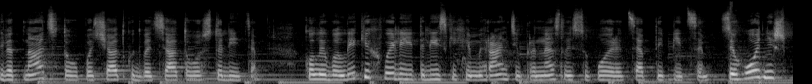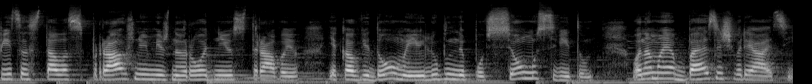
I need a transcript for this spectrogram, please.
19-го, початку 20-го століття. Коли великі хвилі італійських емігрантів принесли із собою рецепти піци. Сьогодні ж піца стала справжньою міжнародною стравою, яка відома і улюблена по всьому світу. Вона має безліч варіацій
